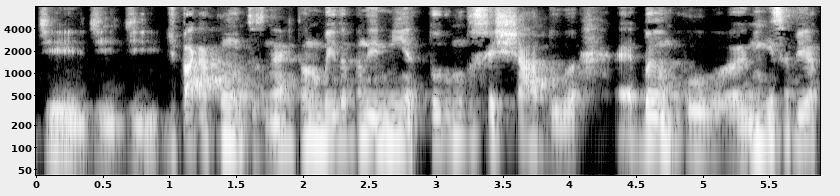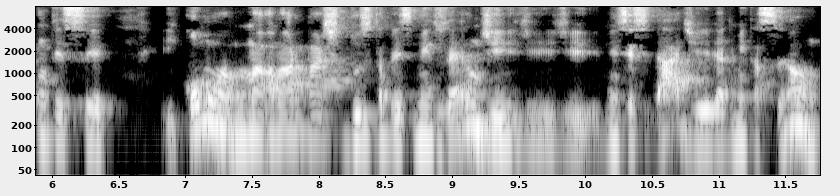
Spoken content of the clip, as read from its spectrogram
de, de, de, pagar contas, né? Então, no meio da pandemia, todo mundo fechado, é, banco, ninguém sabia o que ia acontecer. E como a maior parte dos estabelecimentos eram de, de, de necessidade, de alimentação,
